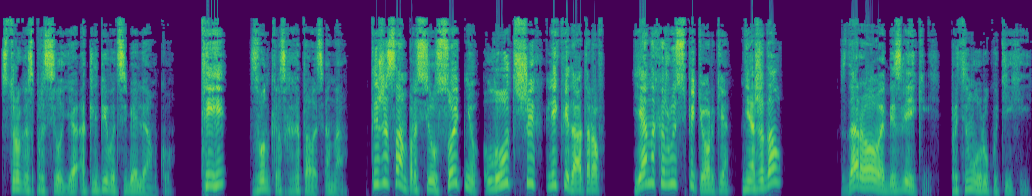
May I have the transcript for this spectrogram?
Строго спросил я, отлепив от себя лямку. Ты? Звонко расхохоталась она. Ты же сам просил сотню лучших ликвидаторов. Я нахожусь в пятерке. Не ожидал?» «Здорово, Безликий!» — протянул руку Тихий.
